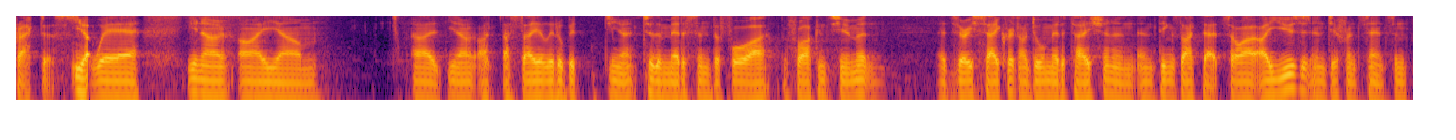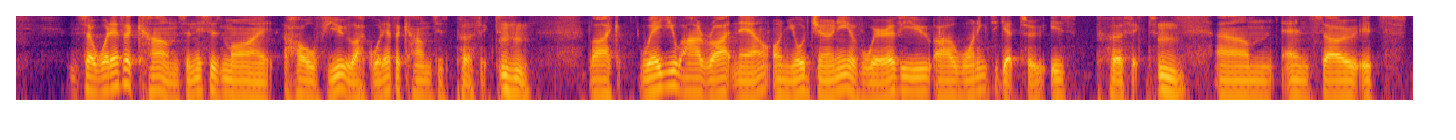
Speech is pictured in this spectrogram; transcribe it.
practice Yep. where you know I um uh, you know I, I say a little bit you know to the medicine before I before I consume it. It's very sacred. I do a meditation and, and things like that. So I, I use it in a different sense. And, and so whatever comes, and this is my whole view, like whatever comes is perfect. Like where you are right now on your journey of wherever you are wanting to get to is perfect. Um, and so it's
